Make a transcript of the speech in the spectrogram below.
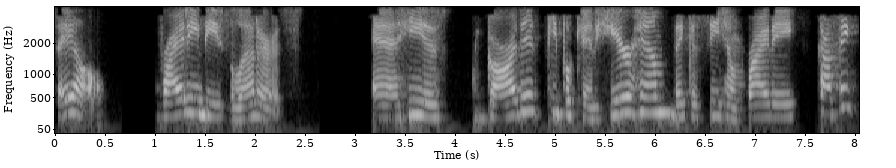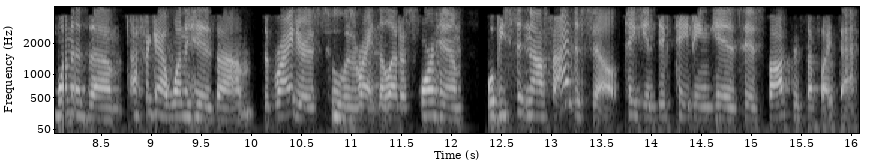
cell writing these letters and he is guarded. People can hear him. They can see him writing. I think one of the I forgot one of his um the writers who was writing the letters for him will be sitting outside the cell taking dictating his his thoughts and stuff like that.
